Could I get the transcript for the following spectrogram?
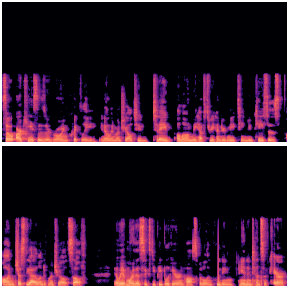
So our cases are growing quickly. You know, in Montreal too. Today alone, we have 318 new cases on just the island of Montreal itself, and we have more than 60 people here in hospital, including in intensive care.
